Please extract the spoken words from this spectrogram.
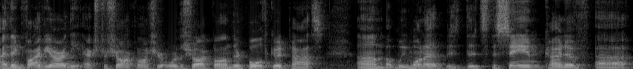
I think 5ER and the extra shock launcher or the shock bomb, they're both good paths. Um, but we want to, it's the same kind of, uh,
